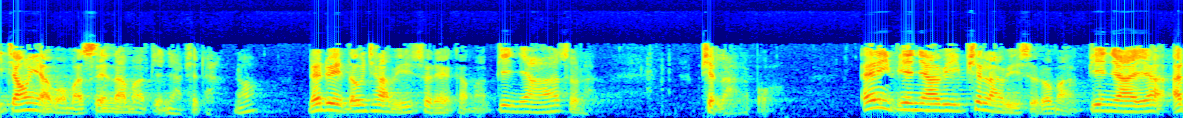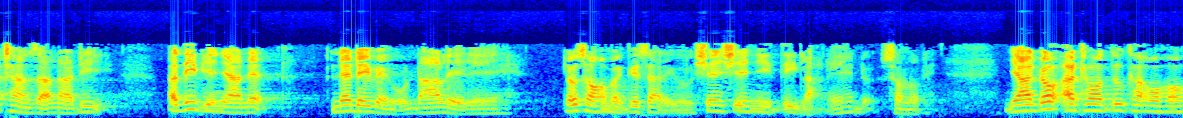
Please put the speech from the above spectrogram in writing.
အကြောင်းအရာပေါ်မှာစဉ်းစားမှပညာဖြစ်တာနော်။လက်တွေ့သုံးချပြီဆိုတဲ့အခါမှာပညာဆိုတာဖြစ်လာတယ်ပေါ့အဲ့ဒီပညာပြီဖြစ်လာပြီဆိုတော့မှပညာရအထံဇာနာတိအသိပညာနဲ့အ내ဒိဗ္ဗေကိုနားလေတယ်လှုပ်ဆောင်မယ့်ကိစ္စတွေကိုရှင်းရှင်းကြီးသိလာတယ်လို့ဆိုလို့တယ် ညာတော့အထောဒုက္ခဝဟော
